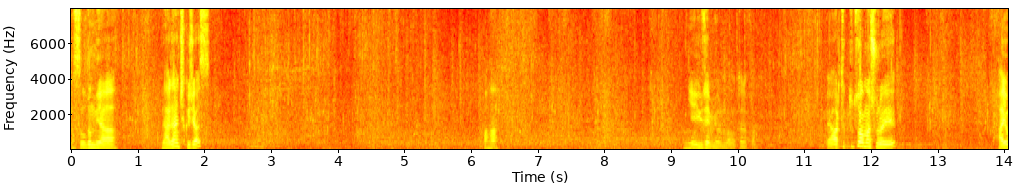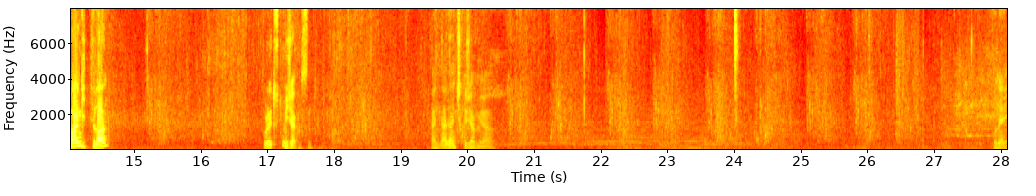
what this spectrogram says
Kasıldım ya. Nereden çıkacağız? Aha. Niye yüzemiyorum lan o tarafa? E artık tut ama şurayı. Hayvan gitti lan. Burayı tutmayacak mısın? Ben nereden çıkacağım ya? Bu ne?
